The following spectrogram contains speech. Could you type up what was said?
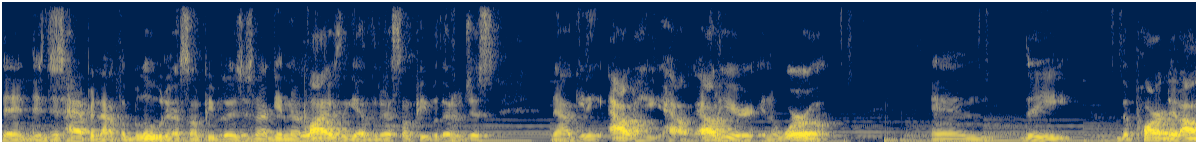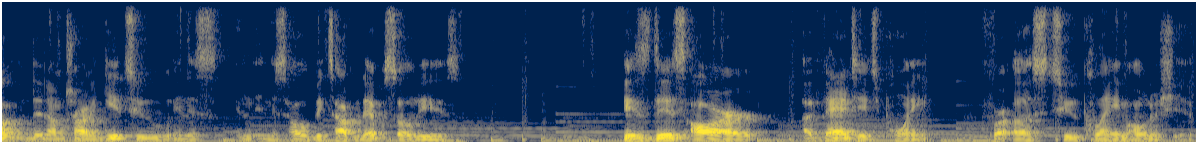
that it just happened out the blue. There are some people that are just not getting their lives together. There are some people that are just now getting out here, out, here in the world. And the the part that I that I'm trying to get to in this in, in this whole big topic of the episode is is this our advantage point for us to claim ownership?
